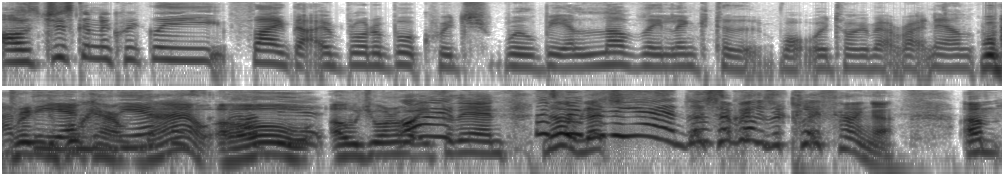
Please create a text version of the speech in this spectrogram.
I was just going to quickly flag that I brought a book, which will be a lovely link to what we're talking about right now. We'll at bring the, end book of out the now. episode- Oh, the- oh, do you want to wait for the end? Let's no, wait for let's the end. let's Let's have it as a cliffhanger. Um,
